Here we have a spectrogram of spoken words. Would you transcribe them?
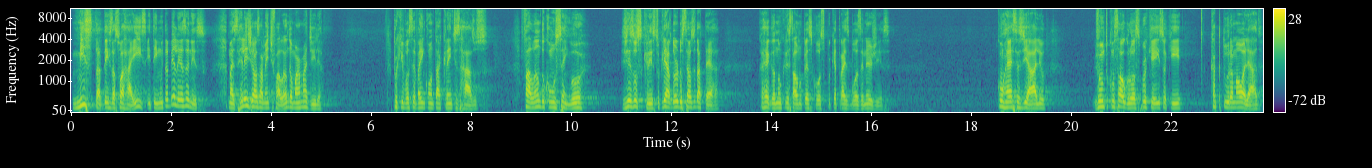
mista desde a sua raiz, e tem muita beleza nisso. Mas religiosamente falando, é uma armadilha. Porque você vai encontrar crentes rasos, falando com o Senhor, Jesus Cristo, Criador dos céus e da terra, carregando um cristal no pescoço porque traz boas energias. Com récias de alho, junto com sal grosso, porque isso aqui captura mal olhado.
